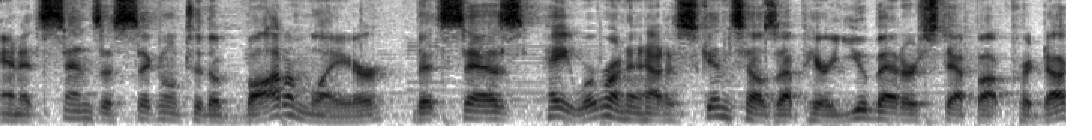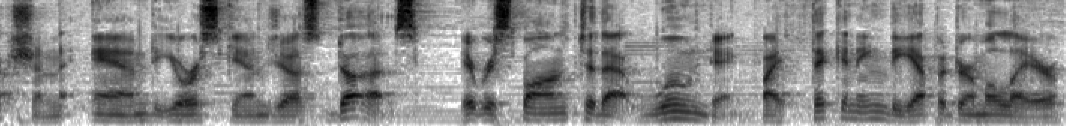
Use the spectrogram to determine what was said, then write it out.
and it sends a signal to the bottom layer that says, hey, we're running out of skin cells up here, you better step up production, and your skin just does. It responds to that wounding by thickening the epidermal layer,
